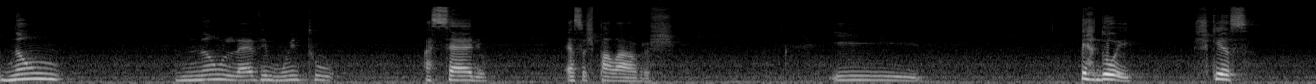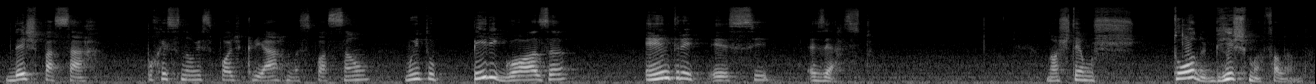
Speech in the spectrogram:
não, não leve muito a sério essas palavras. E perdoe, esqueça, deixe passar, porque senão isso pode criar uma situação muito perigosa entre esse exército. Nós temos todo, Bhishma falando,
